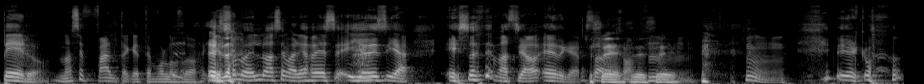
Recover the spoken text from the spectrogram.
Pero no hace falta que estemos los dos. Y eso él lo hace varias veces. Y yo decía, eso es demasiado Edgar, ¿sabes? Sí, sí, sí. Hmm. y es como,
